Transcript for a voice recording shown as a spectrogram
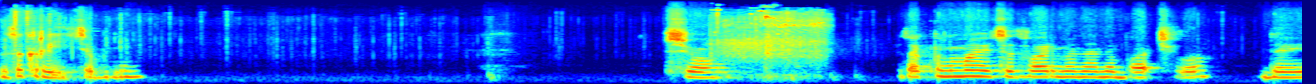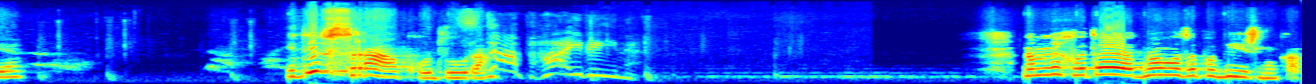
Закрийся, блін. Все. Так розумію, ця тварь мене не бачила. Де я? Іди в сраку, дура. Нам не вистачає одного запобіжника.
